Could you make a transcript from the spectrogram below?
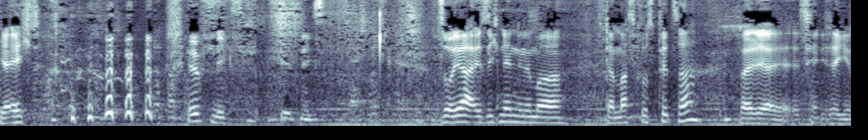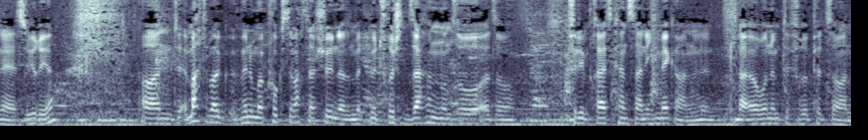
Ja, echt. Hilft nichts. Geht nichts. So, ja, also ich nenne ihn immer Damaskus Pizza, weil der ist ja Italiener, der ist Syrier. Und er macht aber, wenn du mal guckst, macht das schön, also mit, mit frischen Sachen und so. Also für den Preis kannst du da nicht meckern. 3 Euro nimmt er für eine Pizza und,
